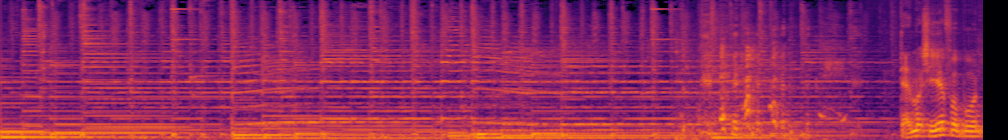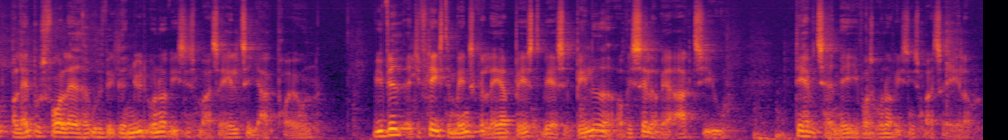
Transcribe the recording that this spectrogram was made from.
Danmarks Jægerforbund og Landbrugsforlaget har udviklet nyt undervisningsmateriale til jagtprøven. Vi ved, at de fleste mennesker lærer bedst ved at se billeder og ved selv at være aktive. Det har vi taget med i vores undervisningsmaterialer.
